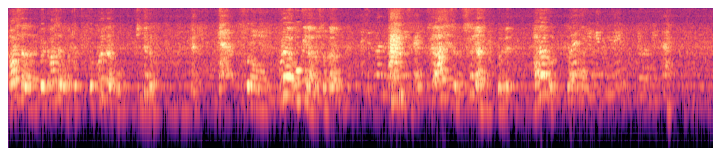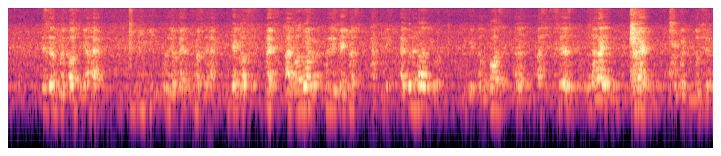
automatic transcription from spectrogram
かわしたこれかわしたとここれからこう切ってくるね。そのこれが極意なの一つあるんで This is one of the secrets. それ足するとすぐに足これで払うやつ Once が you get married, you will be cut. ですからこれかわすにははいいいこれではいいきますねはい一回かわすはいあごめんごめんこれで一回いきますパッてはいこれで払うときこれあのかわせただ足滑らせて長い時長い時ここ行くどっちでも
